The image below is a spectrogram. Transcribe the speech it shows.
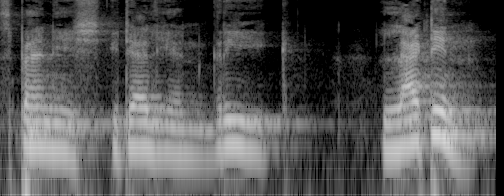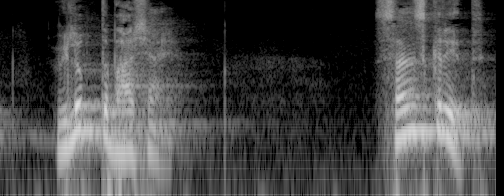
Spanish Italian Greek Latin विलुप्त भाषाएँ। संस्कृत।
